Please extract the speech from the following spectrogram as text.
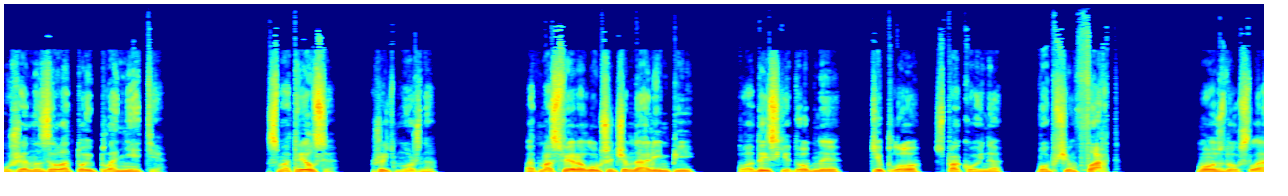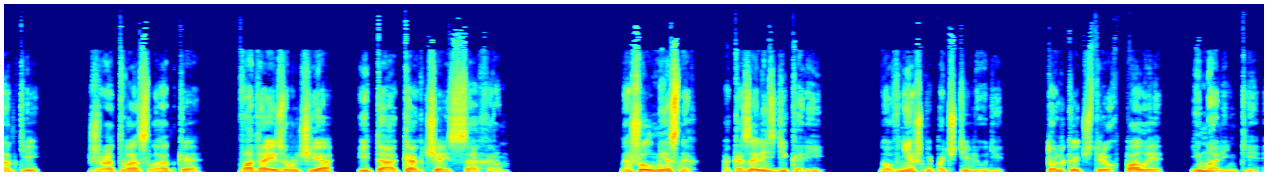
уже на золотой планете. Смотрелся — жить можно. Атмосфера лучше, чем на Олимпии, плоды съедобные, тепло, спокойно, в общем, фарт. Воздух сладкий, жратва сладкая, вода из ручья и так, как чай с сахаром. Нашел местных, оказались дикари, но внешне почти люди, только четырехпалые и маленькие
